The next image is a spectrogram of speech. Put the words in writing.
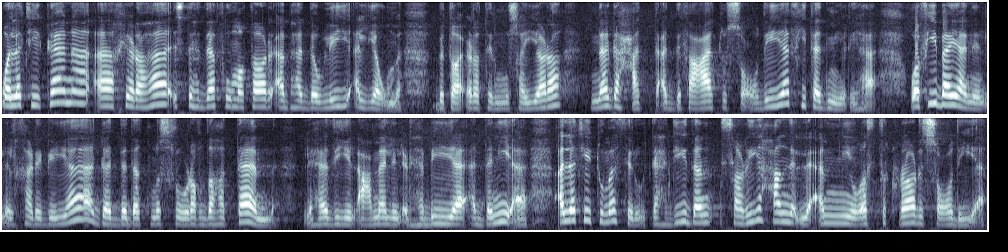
والتي كان آخرها استهداف مطار أبها الدولي اليوم. بطائرة مسيرة نجحت الدفاعات السعودية في تدميرها. وفي بيان للخارجية جددت مصر رفضها التام. لهذه الأعمال الإرهابية الدنيئة التي تمثل تهديدا صريحا لأمن واستقرار السعودية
